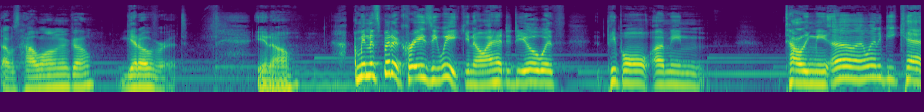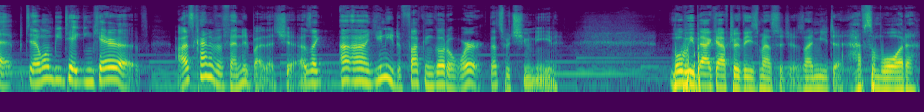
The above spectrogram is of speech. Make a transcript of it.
That was how long ago? Get over it. You know? I mean, it's been a crazy week. You know, I had to deal with people, I mean, telling me, oh, I want to be kept. I want to be taken care of. I was kind of offended by that shit. I was like, uh uh-uh, uh you need to fucking go to work. That's what you need. We'll be back after these messages. I need to have some water.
